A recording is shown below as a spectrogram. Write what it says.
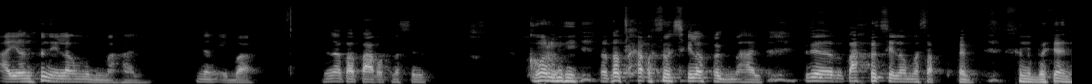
ayaw na nilang magmahal ng iba. Natatakot na sila corny. Natatakot na silang magmahal. Kasi natatakot silang masaktan. ano ba yan?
